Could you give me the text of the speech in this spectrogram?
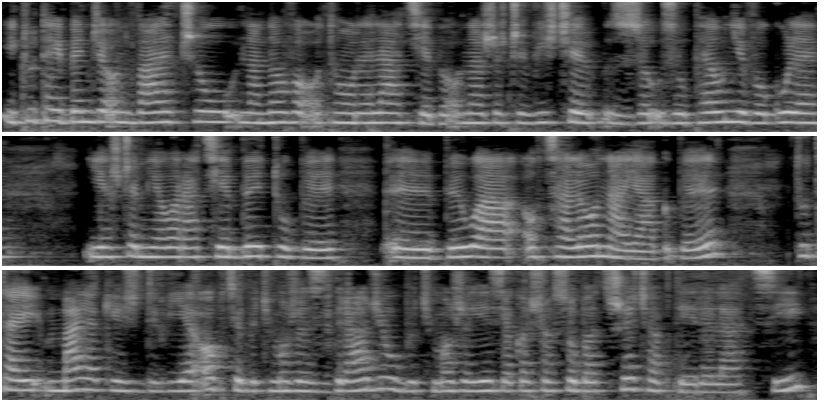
I tutaj będzie on walczył na nowo o tą relację, by ona rzeczywiście zupełnie w ogóle jeszcze miała rację bytu, by y, była ocalona jakby. Tutaj ma jakieś dwie opcje, być może zdradził, być może jest jakaś osoba trzecia w tej relacji.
